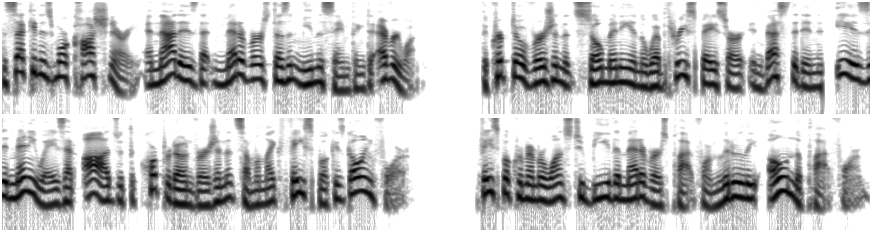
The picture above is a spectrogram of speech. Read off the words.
The second is more cautionary, and that is that metaverse doesn't mean the same thing to everyone. The crypto version that so many in the Web3 space are invested in is, in many ways, at odds with the corporate owned version that someone like Facebook is going for. Facebook, remember, wants to be the metaverse platform, literally own the platform.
